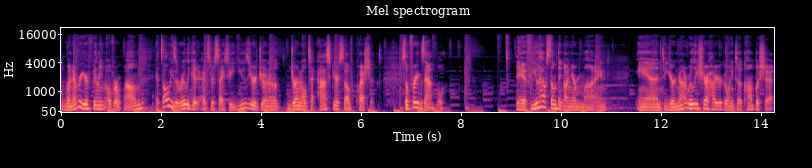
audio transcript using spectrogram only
whenever you're feeling overwhelmed, it's always a really good exercise to use your journal journal to ask yourself questions. So for example, if you have something on your mind and you're not really sure how you're going to accomplish it,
